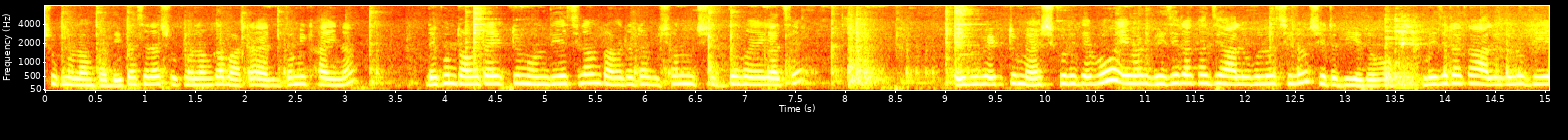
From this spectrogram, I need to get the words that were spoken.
শুকনো লঙ্কা দিই। তাছাড়া শুকনো লঙ্কা বাটা একদমই খাই না। দেখুন, টমেটো একটু নুন দিয়েছিলাম, টমেটোটা ভীষণ সিদ্ধ হয়ে গেছে। এইভাবে একটু ম্যাশ করে দেব। এবার ভেজে রাখা যে আলুগুলো ছিল, সেটা দিয়ে দেবো। ভেজে রাখা আলুগুলো দিয়ে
